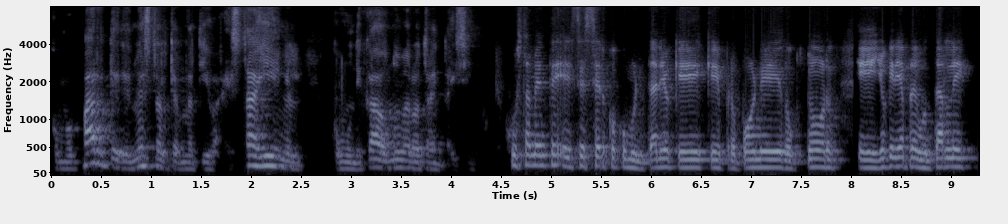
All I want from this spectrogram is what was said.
como parte de nuestra alternativa. Está ahí en el comunicado número 35. Justamente este cerco comunitario que, propone, doctor, eh, yo quería preguntarle,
